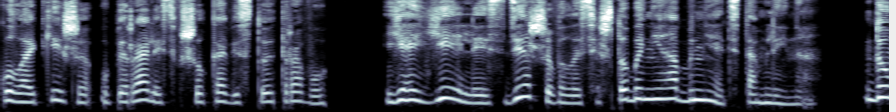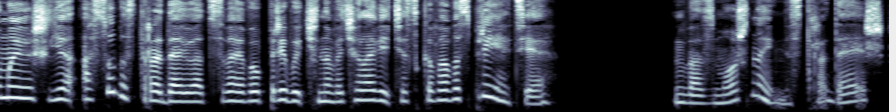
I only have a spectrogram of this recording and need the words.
кулаки же упирались в шелковистую траву. Я еле сдерживалась, чтобы не обнять Тамлина. «Думаешь, я особо страдаю от своего привычного человеческого восприятия?» «Возможно, и не страдаешь.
